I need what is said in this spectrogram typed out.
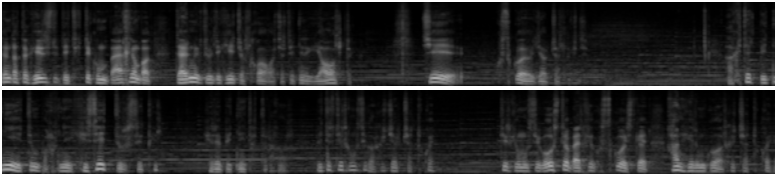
тэр дотор Христэд итгэдэг хүн байх юм бол зарим нэг зүйлийг хийж болохгүй байгаа учраас тэднийг явуулдаг. Чи хүсэхгүй байвал явж болно гэж. А гэтэл бидний эзэн бурхны хисээд зүрх сэтгэл хэрэг бидний дотор ах юм бол бид нар тэр хүмүүсийг орхиж явж чадахгүй. Тэр хүмүүсийг өөстөө барихыг хүсэхгүй байж тэгээд хан хэрэмгүй орхиж чадахгүй.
